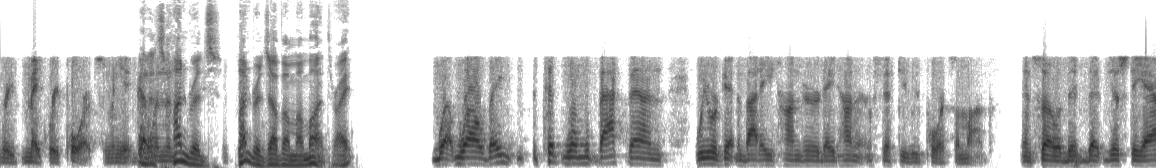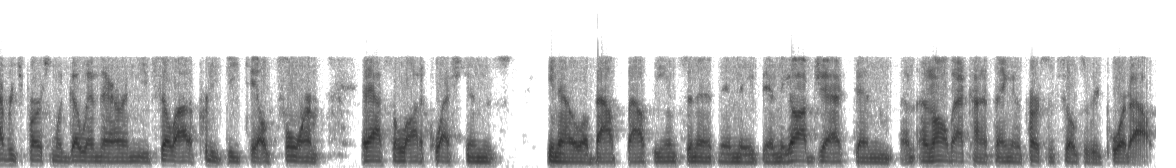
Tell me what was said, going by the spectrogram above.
re- make reports. I mean, you go it's in the, hundreds, hundreds of them a month, right? Well, well, they tip, when back then we were getting about 800, 850 reports a month, and so the, the, just the average person would go in there and you fill out a pretty detailed form. It asks a lot of questions, you know, about about the incident and the and the object and, and and all that kind of thing, and the person fills the report out,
